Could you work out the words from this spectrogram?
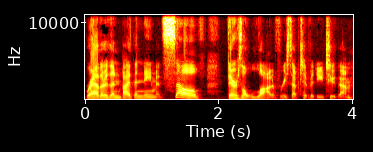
rather than by the name itself, there's a lot of receptivity to them.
